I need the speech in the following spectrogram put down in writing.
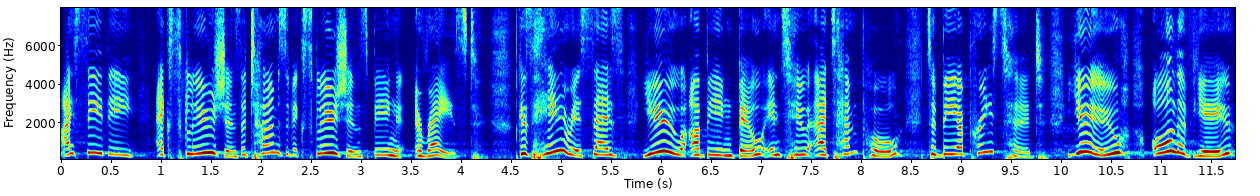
I see the exclusions, the terms of exclusions being erased. Because here it says, You are being built into a temple to be a priesthood. You, all of you,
